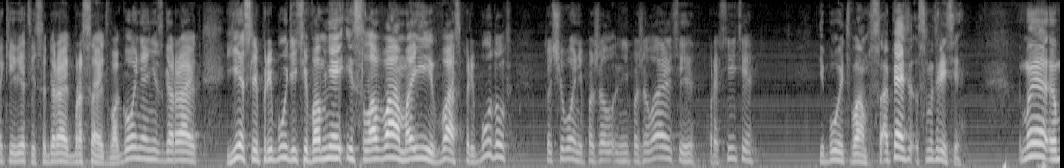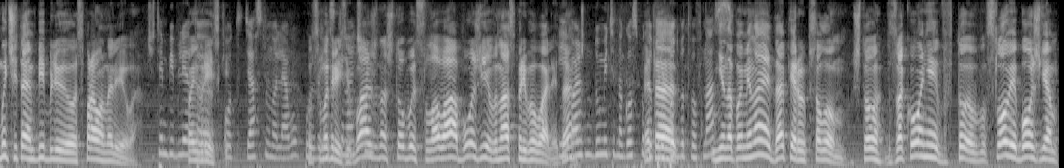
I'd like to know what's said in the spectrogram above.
Такие ветви собирают, бросают в огонь, они сгорают. Если прибудете во мне, и слова мои в вас прибудут, то чего не, пожел- не пожелаете, просите, и будет вам. Опять, смотрите, мы, мы читаем Библию справа налево. Четем Библията По-еврейски. от дясно по Вот смотрите, начин. важно, чтобы слова Божьи в нас пребывали. И да? важно думите на Господа Это в нас. не напоминает, да, первый псалом, что в законе, в, то- в Слове Божьем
